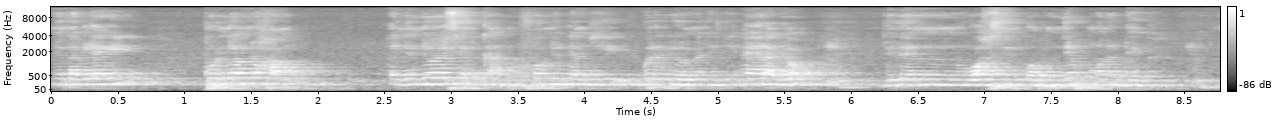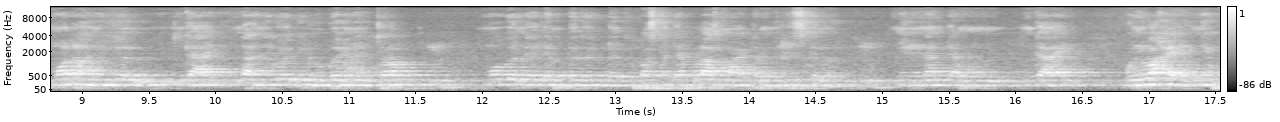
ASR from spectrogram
ñun nag léegi pour ñoom ñu xam te ñun ñooy seen kàddu foog ñu dem ci bërëb yoo mel ni ay rajo di leen wax seen bopp ñëpp mën a dégg moo tax ñu jël ngaay ndax ñi koy déglu bëri nañ trop. moo gën ngay dem dëgg dëgg parce que déplacement yi tamit risque la. ñu nag dem ngaay. bu ñu waxee ñëpp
